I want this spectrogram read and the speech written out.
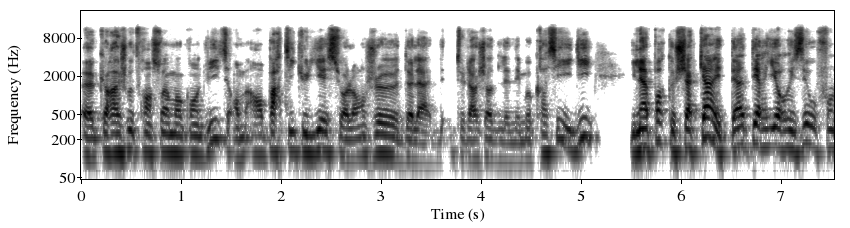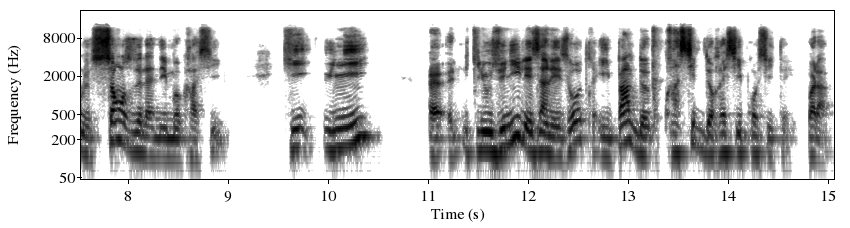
que rajoute François Monconduit, en, particulier sur l'enjeu de la, de de la démocratie, il dit il importe que chacun ait intériorisé au fond le sens de la démocratie qui euh, nous unit les uns les autres. il parle de principe de réciprocité. Voilà.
